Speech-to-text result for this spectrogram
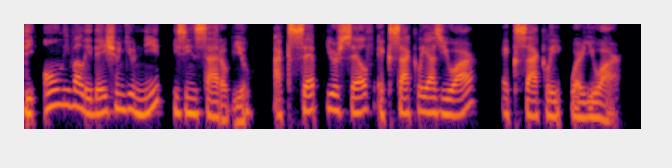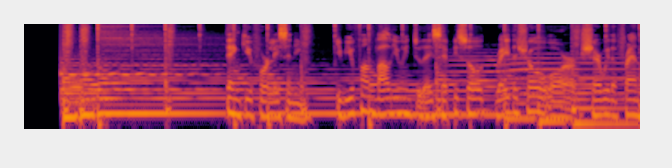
The only validation you need is inside of you. Accept yourself exactly as you are, exactly where you are. Thank you for listening. If you found value in today's episode, rate the show or share with a friend.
